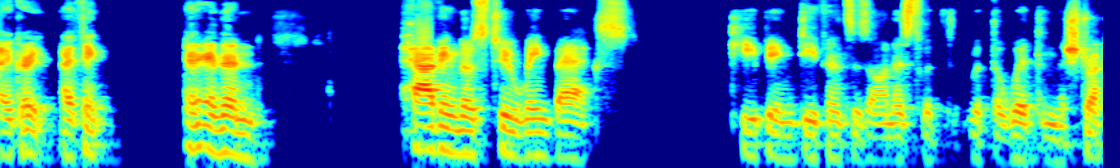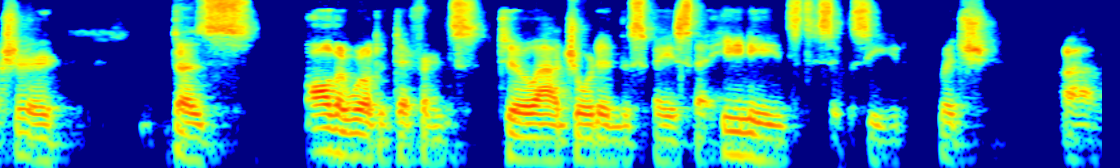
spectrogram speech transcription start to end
I agree. I think, and, and then having those two wing backs, keeping defenses honest with with the width and the structure, does all the world of difference to allow Jordan the space that he needs to succeed, which um,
